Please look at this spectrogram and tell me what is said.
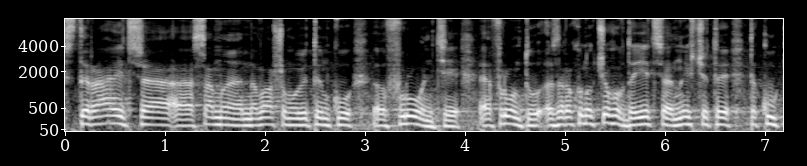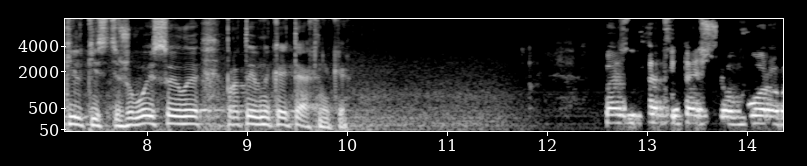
стираються саме на вашому відтинку фронті фронту. За рахунок чого вдається нищити таку кількість живої сили противника і техніки? Перш за все, це те, що ворог,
